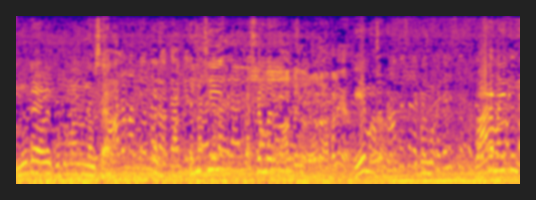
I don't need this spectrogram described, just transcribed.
నూట యాభై కుటుంబాలు ఉన్నాం సార్ కస్టమర్ ఏం వారం అవుతుంది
